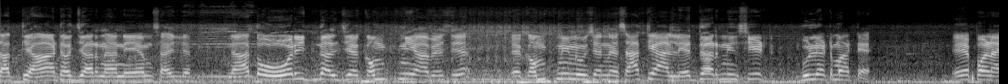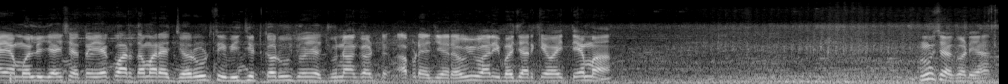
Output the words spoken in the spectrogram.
સાતથી આઠ હજારના ને એમ સાઈડ ને આ તો ઓરિજિનલ જે કંપની આવે છે, એ કંપનીનું છે ને સાથે આ લેધરની સીટ બુલેટ માટે. એ પણ અહીંયા મળી જાય છે. તો એકવાર તમારે જરૂરથી વિઝિટ કરવું જોઈએ. જુનાગઢ આપણે જે રવિવારી બજાર કહેવાય તેમાં. શું છે ઘડિયાળ?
